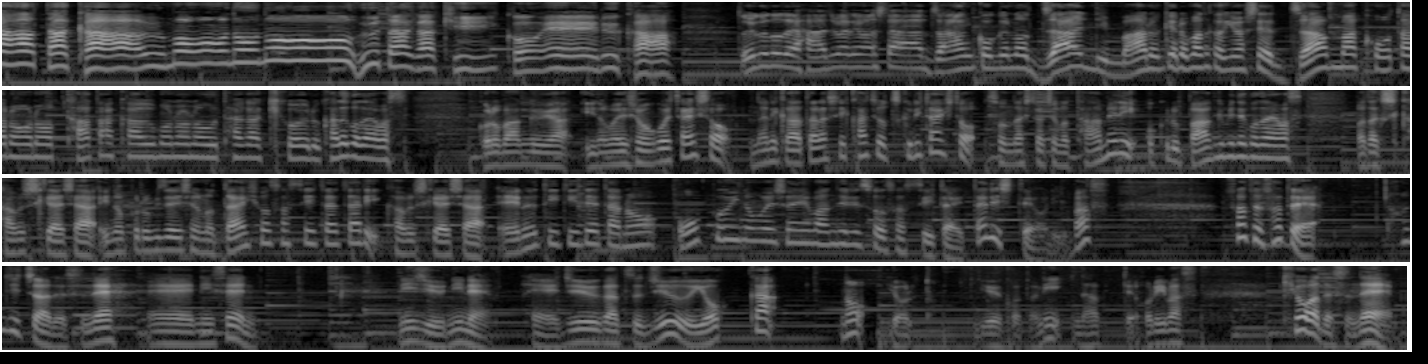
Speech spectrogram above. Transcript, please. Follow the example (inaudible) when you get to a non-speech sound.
戦う者の歌が聞こえるか。ということで始まりました。残酷の残に丸けのまた書きまして、ザンマコ太郎の戦う者の歌が聞こえるかでございます。この番組はイノベーションを起こしたい人、何か新しい価値を作りたい人、そんな人たちのために送る番組でございます。私、株式会社イノプロビゼーションの代表させていただいたり、株式会社 NTT データのオープンイノベーションエヴァンジェリストをさせていただいたりしております。さてさて、本日はですね、えー、2022年、えー、10月14日の夜ということになっております。今日はですね、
